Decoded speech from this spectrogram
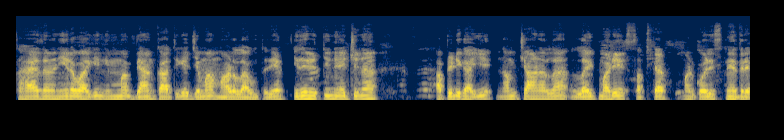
ಸಹಾಯಧನ ನೇರವಾಗಿ ನಿಮ್ಮ ಬ್ಯಾಂಕ್ ಖಾತೆಗೆ ಜಮಾ ಮಾಡಲಾಗುತ್ತದೆ. ಇದೇ ರೀತಿ ಹೆಚ್ಚಿನ ಅಪ್ಡೇಟ್ಗಾಗಿ ನಮ್ಮ ಚಾನಲ್ನ ಲೈಕ್ ಮಾಡಿ, ಸಬ್ಸ್ಕ್ರೈಬ್ ಮಾಡ್ಕೊಳ್ಳಿ ಸ್ನೇಹಿತರೆ.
